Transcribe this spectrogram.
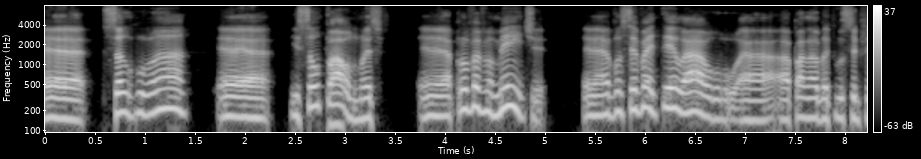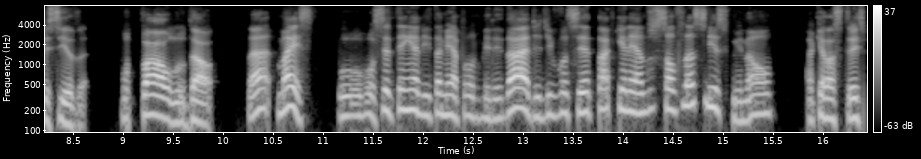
é, São Juan é, e São Paulo, mas é, provavelmente você vai ter lá o, a, a, palavra que você precisa, o Paulo tal, tá? Mas o, você tem ali também a probabilidade de você estar tá querendo São Francisco e não aquelas três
